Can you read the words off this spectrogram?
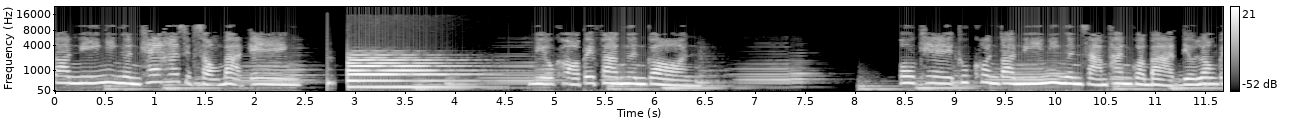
ตอนนี้มีเงินแค่52บาทเอง เดี๋ยวขอไปฟาร์มเงินก่อน โอเค ทุกคนตอนนี้มีเงิน 3,000 กว่าบาท เดี๋ยวลองไป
